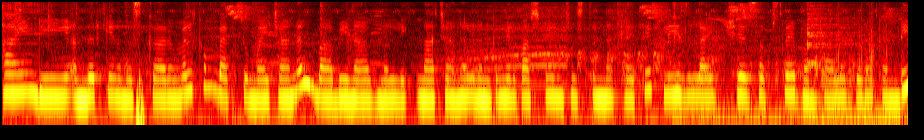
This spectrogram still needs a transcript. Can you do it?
హాయ్ అండి అందరికీ నమస్కారం. Welcome back to my channel Bobby Nagamalli. నా ఛానల్ కనుక మీరు ఫస్ట్ టైం చూస్తున్నట్లయితే ప్లీజ్ లైక్ షేర్ సబ్స్క్రైబ్ అని ఫాలో కూడా కండి.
